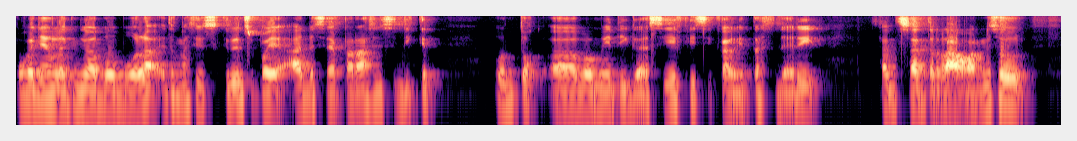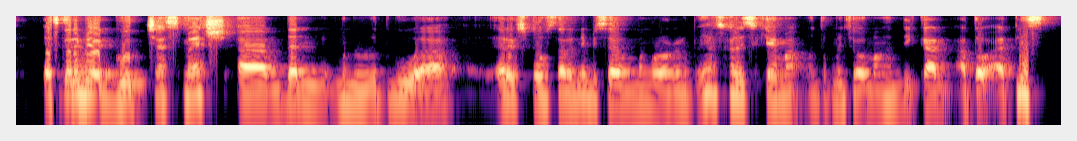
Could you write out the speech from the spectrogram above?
pokoknya yang lagi nggak bawa bola itu ngasih screen supaya ada separasi sedikit untuk uh, memitigasi fisikalitas dari center lawan. So it's gonna be a good chess match um, dan menurut gua Eric Spoelstra ini bisa mengeluarkan banyak sekali skema untuk mencoba menghentikan atau at least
